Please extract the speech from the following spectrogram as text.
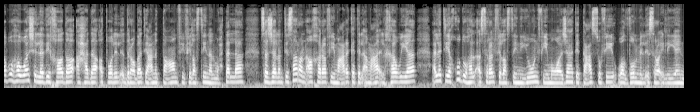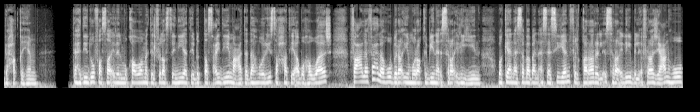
أبو هواش الذي خاض أحد أطول الإضرابات عن الطعام في فلسطين المحتلة سجل انتصارا آخر في معركة الأمعاء الخاوية التي يخوضها الأسرى الفلسطينيون في مواجهة التعسف والظلم الإسرائيليين بحقهم. تهديد فصائل المقاومة الفلسطينية بالتصعيد مع تدهور صحة أبو هواش فعل فعله برأي مراقبين إسرائيليين. وكان سببا أساسيا في القرار الإسرائيلي بالإفراج عنه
